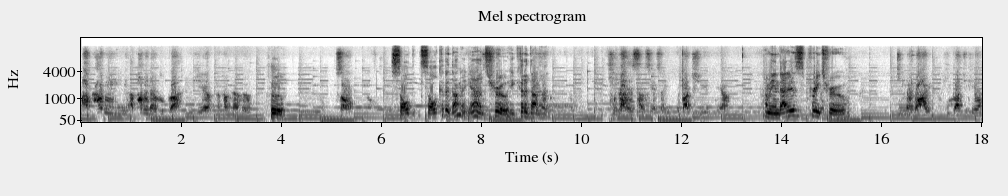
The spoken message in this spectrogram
I probably, I probably know who brought you here. I probably know Who? who. So, Soul, Soul could have done it. Yeah, it's true. He could have done it. he got his house here, so he brought you here. I mean, that is pretty true. Do you know why he brought you here?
